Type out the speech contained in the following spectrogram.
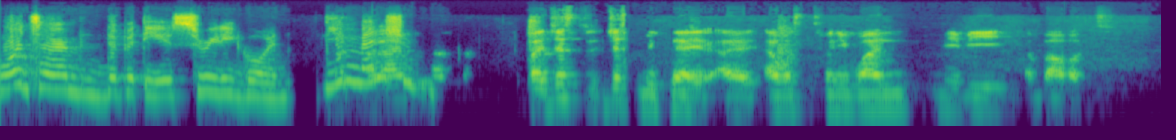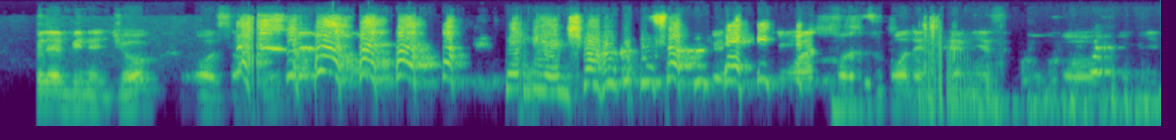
word serendipity is really good you mentioned but just just to be clear, I, I was 21, maybe about could have been a joke or something. maybe a joke or something. 21 was more than 10 years ago for me.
